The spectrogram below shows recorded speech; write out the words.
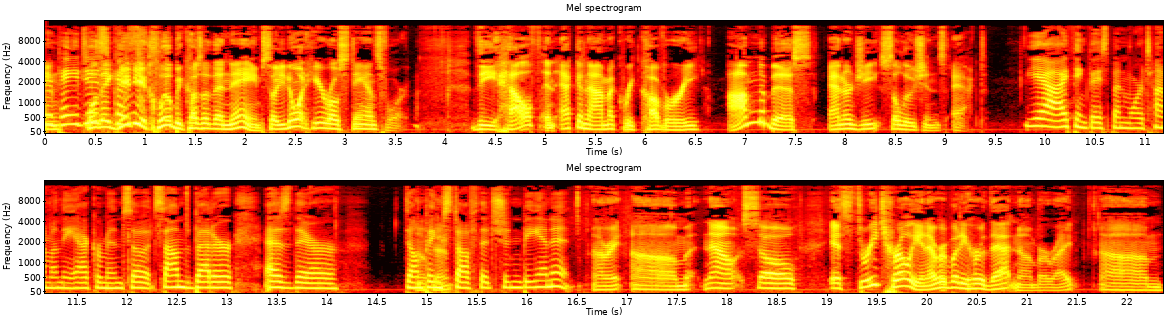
interesting. pages? Well, they 'Cause- give you a clue because of the name. So you know what HERO stands for? The Health and Economic Recovery Omnibus Energy Solutions Act. Yeah, I think they spend more time on the acronym, so it sounds better as they're dumping Okay. stuff that shouldn't be in it. All right. Um, now, so it's three trillion. Everybody heard that number, right? Um,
